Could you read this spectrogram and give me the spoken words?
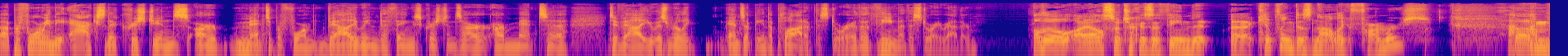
uh, performing the acts that Christians are meant to perform, valuing the things Christians are are meant to to value? Is really ends up being the plot of the story, or the theme of the story, rather. Although I also took as a theme that uh, Kipling does not like farmers. Um,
